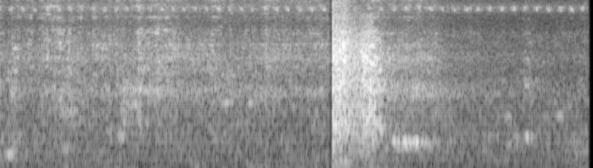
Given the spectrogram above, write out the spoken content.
Thank you.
